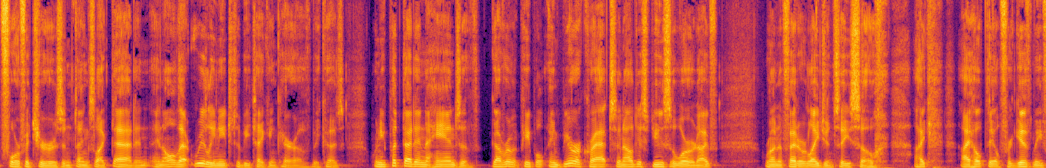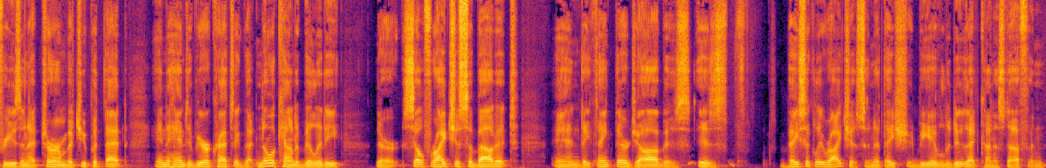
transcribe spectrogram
forfeitures and things like that, and and all that really needs to be taken care of because when you put that in the hands of government people and bureaucrats, and I'll just use the word I've run a federal agency, so I, I hope they'll forgive me for using that term. But you put that in the hands of bureaucrats, they've got no accountability. They're self righteous about it, and they think their job is is basically righteous and that they should be able to do that kind of stuff. And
